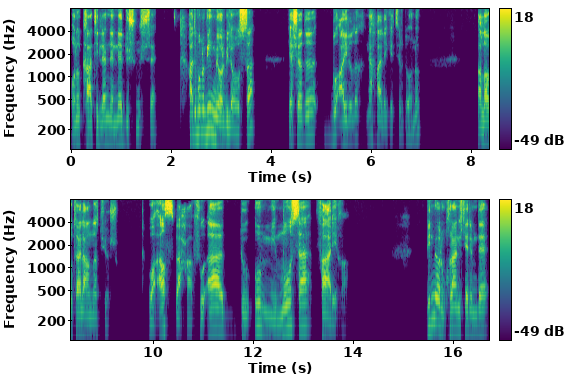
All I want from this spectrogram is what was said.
onun katillerine ne düşmüşse hadi bunu bilmiyor bile olsa yaşadığı bu ayrılık ne hale getirdi onu? Allahu Teala anlatıyor. Ve asbaha fuadu ummi Musa fariga. Bilmiyorum Kur'an-ı Kerim'de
